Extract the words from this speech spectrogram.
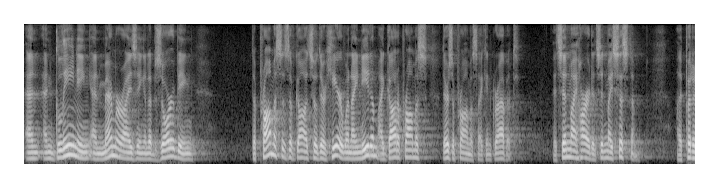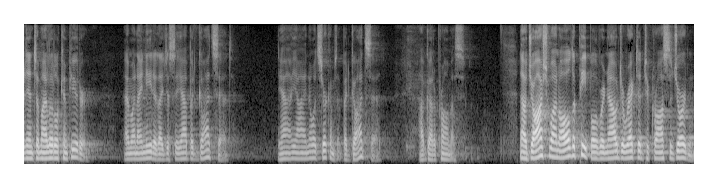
and, and gleaning and memorizing and absorbing the promises of God so they're here. When I need them, I got a promise. There's a promise. I can grab it. It's in my heart, it's in my system. I put it into my little computer. And when I need it, I just say, Yeah, but God said. Yeah, yeah, I know it's circumstance, but God said. I've got a promise. Now, Joshua and all the people were now directed to cross the Jordan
